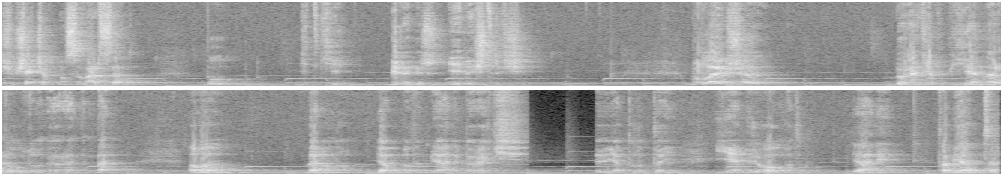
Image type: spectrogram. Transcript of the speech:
şimşek çakması varsa bu bitki birebir iyileştirici. Bunu ayrıca börek yapıp yiyenler de olduğunu öğrendim ben. Ama ben onu yapmadım. Yani börek e, yapılıp da yiyen biri olmadım. Yani tabiatta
